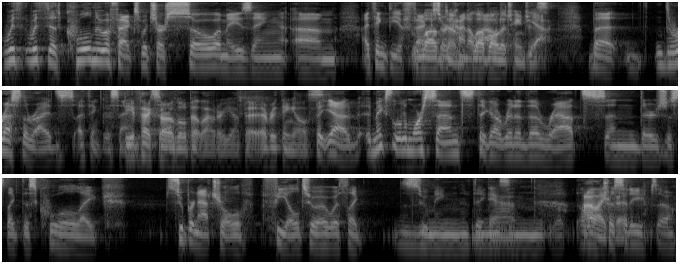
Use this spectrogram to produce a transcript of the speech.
with with the cool new effects, which are so amazing. Um, I think the effects Loved are them. kind of Love all the changes. Yeah, but the rest of the rides, I think the same. The effects are a little bit louder, yeah, but everything else. But yeah, it makes a little more sense. They got rid of the rats, and there's just like this cool like supernatural feel to it with like zooming things Yeah. and I electricity. So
